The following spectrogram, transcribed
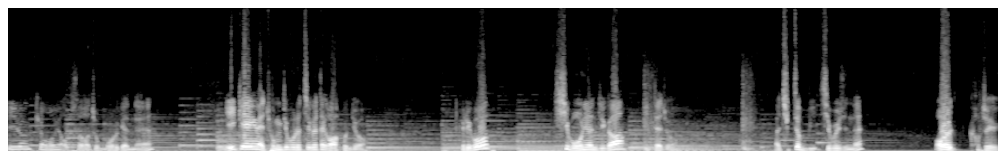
이런 경험이 없어가지고 모르겠네. 이 게임의 종지부를 찍을 때가 왔군요. 그리고 15년 뒤가 이때죠. 아, 직접 미- 집을 짓네? 어, 갑자기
